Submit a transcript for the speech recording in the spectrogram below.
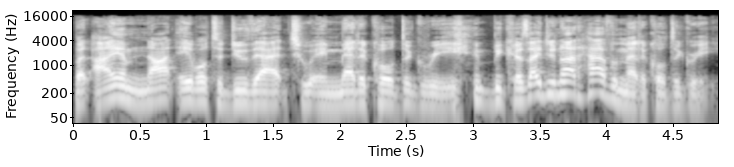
but I am not able to do that to a medical degree because I do not have a medical degree.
